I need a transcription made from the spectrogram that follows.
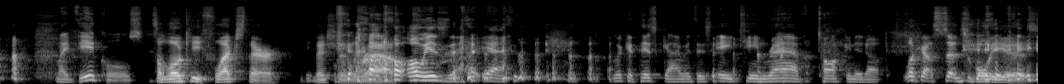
my vehicles. It's a low key flex there. Mentioning the Rav. oh, is that? Yeah. Look at this guy with his 18 Rav talking it up. Look how sensible he is.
